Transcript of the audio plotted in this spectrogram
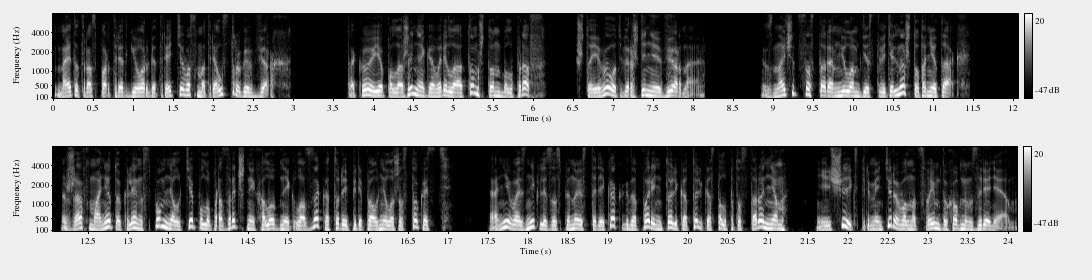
На этот раз портрет Георга Третьего смотрел строго вверх. Такое её положение говорило о том, что он был прав, что его утверждение верно. Значит, со Старым Нилом действительно что-то не так. Жав монету, Клейн вспомнил те полупрозрачные холодные глаза, которые переполнила жестокость. Они возникли за спиной старика, когда парень только-только стал потусторонним и ещё экспериментировал над своим духовным зрением.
